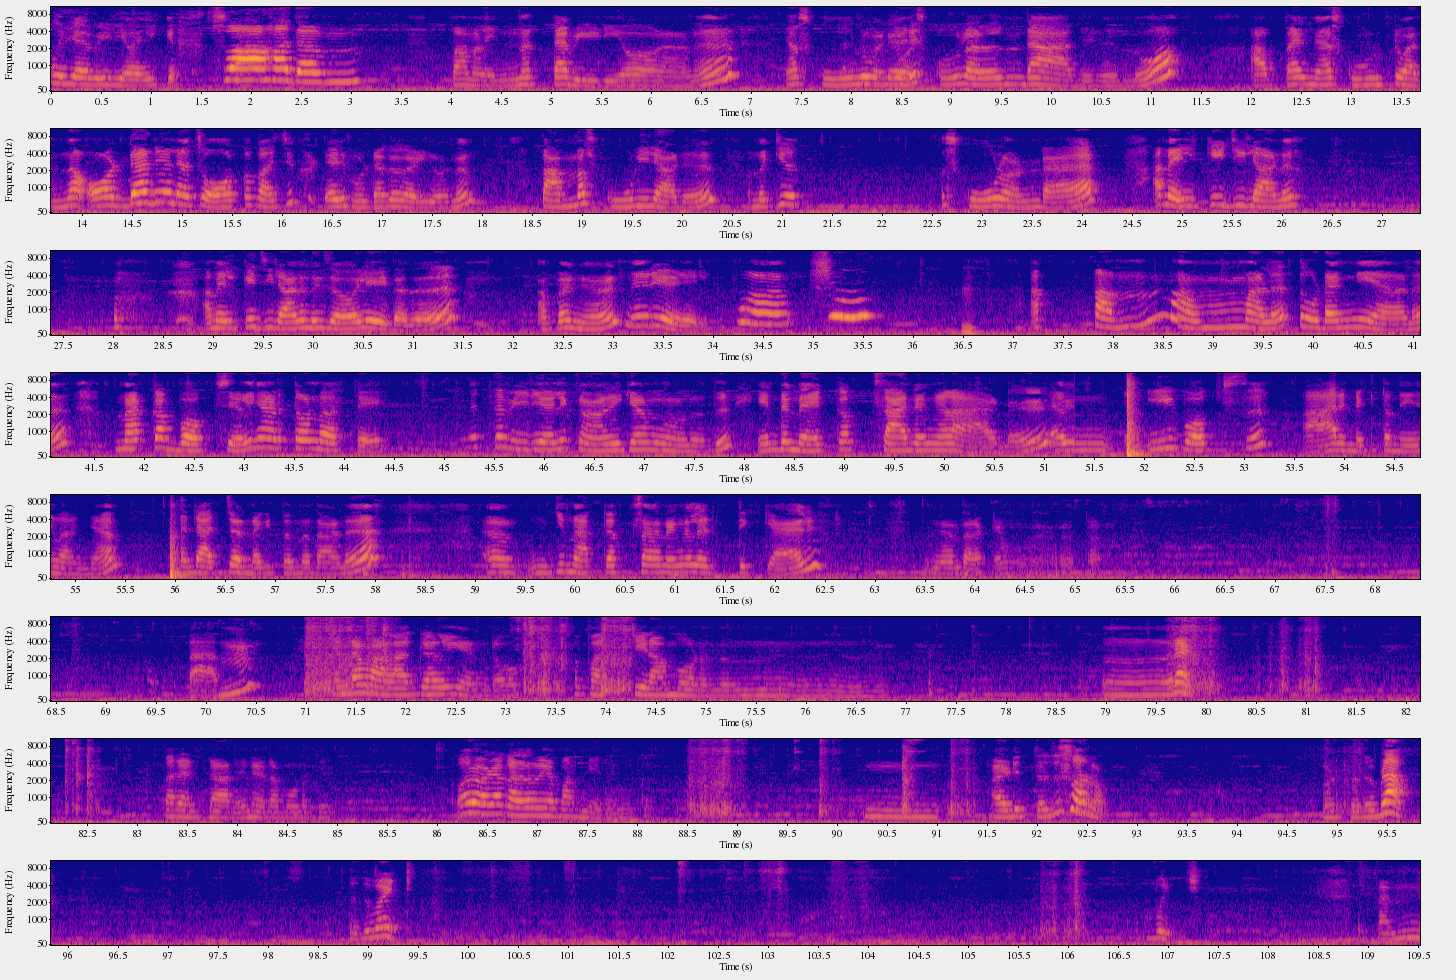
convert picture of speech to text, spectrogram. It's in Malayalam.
പുതിയ വീഡിയോയിലേക്ക് സ്വാഗതം. അപ്പൊ നമ്മൾ ഇന്നത്തെ വീഡിയോ ആണ്. ഞാൻ സ്കൂളിൽ വേണ്ടി സ്കൂളുണ്ടായിരുന്നു അപ്പൊ ഞാൻ സ്കൂളിട്ട് വന്ന ഉടനെ ഞാൻ ചോക്ക കഴിച്ച് ഡെയിലി ഫുഡൊക്കെ കഴിക്കുന്നു. അപ്പൊ അമ്മ സ്കൂളിലാണ്. അമ്മയ്ക്ക് സ്കൂളുണ്ട് അമ്മ എൽ കെ ജിയിലാണ് അമ്മ എൽ കെ ജിയിലാണ് ഇന്ന് ജോലി ചെയ്തത്. അപ്പൊ ഞാൻ നേരെ വഴിയിലേക്ക് പോവാം. ഷൂ. അപ്പം നമ്മൾ തുടങ്ങിയാണ് മേക്കപ്പ് ബോക്സുകൾ ഞാൻ എടുത്തോണ്ട് വരട്ടെ. ഇന്നത്തെ വീഡിയോയിൽ കാണിക്കാൻ പോകുന്നത് എന്റെ മേക്കപ്പ് സാധനങ്ങളാണ്. ഈ ബോക്സ് ആരുണ്ടാക്കി തന്നെ പറഞ്ഞാൽ എന്റെ അച്ഛൻ ഉണ്ടാക്കി തന്നതാണ്. എനിക്ക് മേക്കപ്പ് സാധനങ്ങൾ എത്തിക്കാൻ ഞാൻ തറക്കാൻ എന്റെ വളകളി ഉണ്ടോ ഫസ്റ്റ് ഇടാൻ റെഡ് റെഡാണ് ഇടാൻ പോണത്. ഓരോരോ കളർ ഞാൻ പറഞ്ഞുതരാം നിങ്ങൾക്ക് അടുത്തത് സ്വർണം. അടുത്തത് ബ്ലാക്ക് അടുത്തത് വൈറ്റ് വൈറ്റ്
